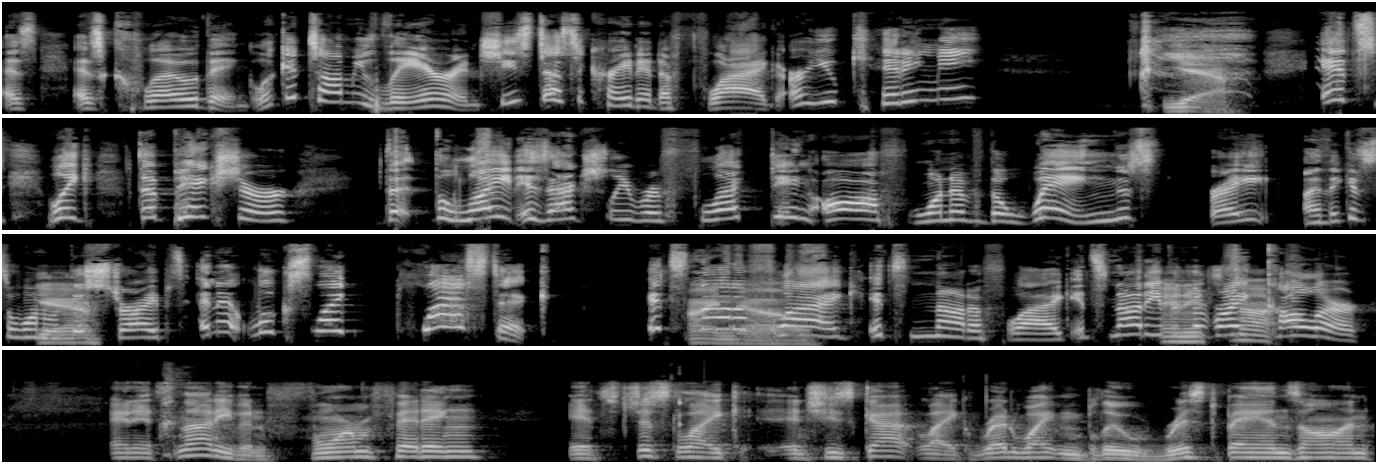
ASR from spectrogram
as as clothing. Look at Tomi Lahren; she's desecrated a flag. Are you kidding me? Yeah. It's like the picture. The the light is actually reflecting off one of the wings, right? I think it's the one with the stripes, and it looks like plastic. It's not a flag. It's not a flag. It's not even And the right not- color. and it's not even form fitting. It's just like and she's got like red, white, and blue wristbands on.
